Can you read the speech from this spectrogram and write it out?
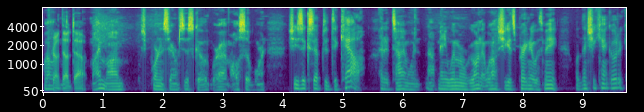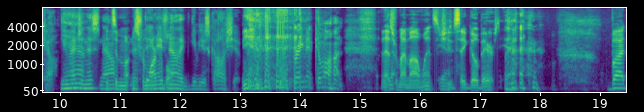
well, without doubt. My mom was born in San Francisco, where I'm also born. She's accepted to Cal at a time when not many women were going that Well, she gets pregnant with me. Well, then she can't go to Cal. Can You yeah. imagine this now? It's, a, it's remarkable. now they'd give you a scholarship. Yeah. pregnant, come on. And that's no. where my mom went. So yeah. she'd say, go Bears. Yeah. but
